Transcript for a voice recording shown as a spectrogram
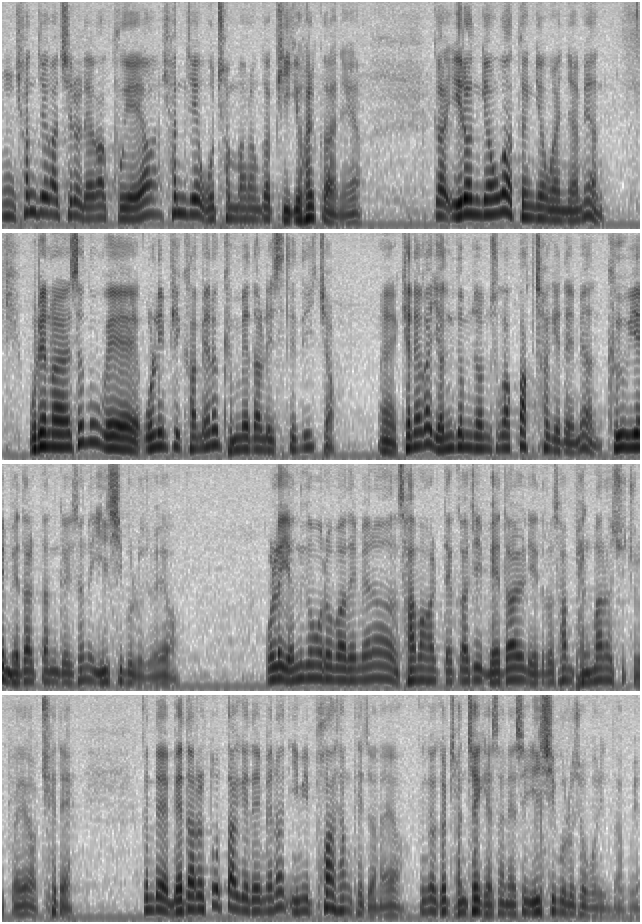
음, 현재 가치를 내가 구해야 현재 5천만 원과 비교할 거 아니에요. 그러니까 이런 경우가 어떤 경우가 있냐면 우리나라에서도 왜 올림픽 하면은 금메달리스트도 있죠. 예, 걔네가 연금 점수가 꽉 차게 되면 그 위에 메달 딴 거에서는 일시불로 줘요. 원래 연금으로 받으면은 사망할 때까지 매달 예를 들어서 한 100만 원씩 줄 거예요. 최대. 근데 메달을 또 따게 되면은 이미 포화 상태잖아요. 그러니까 그 전체 계산해서 일시불로 줘버린다고요.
